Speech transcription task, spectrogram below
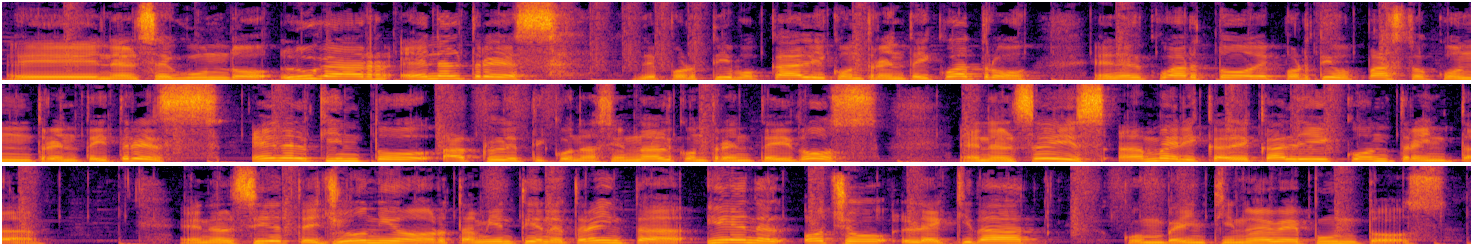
En el segundo lugar, en el 3, Deportivo Cali con 34. En el cuarto, Deportivo Pasto con 33. En el quinto, Atlético Nacional con 32. En el 6, América de Cali con 30. En el 7 Junior también tiene 30 y en el 8 La Equidad con 29 puntos.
